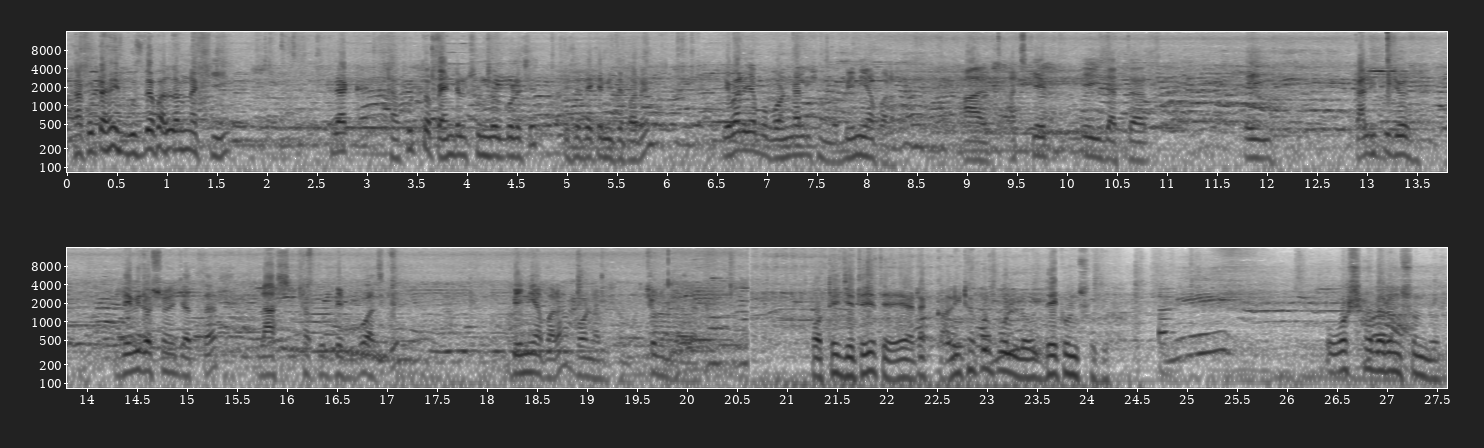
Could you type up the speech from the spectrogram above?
ঠাকুরটা আমি বুঝতে পারলাম না কি। দেখ, ঠাকুর তো প্যান্ডেল সুন্দর করেছে, এসে দেখে নিতে পারেন। এবারে যাব বর্ণালী সঙ্গ বেনিয়াপাড়া। আর আজকের এই যাত্রার এই কালী পুজোর দেবী দর্শনের যাত্রার লাস্ট ঠাকুর দেখব আজকে, বেনিয়াপাড়া বর্ণালী চলুন পথে যেতে যেতে একটা কালী ঠাকুর পড়ল, দেখুন শুধু। অসাধারণ সুন্দর।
